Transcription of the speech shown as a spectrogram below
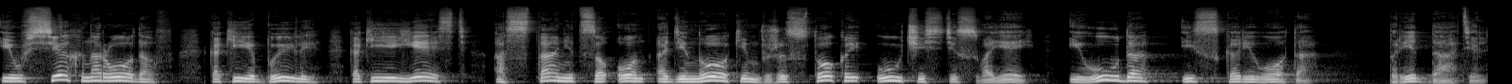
и у всех народов, какие были, какие есть, останется он одиноким в жестокой участи своей. Иуда Искариота, предатель.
